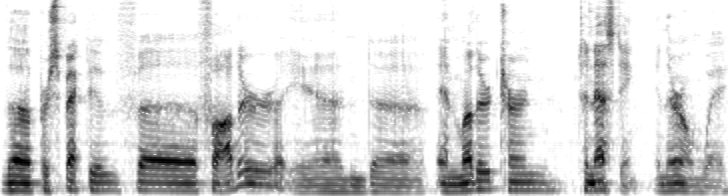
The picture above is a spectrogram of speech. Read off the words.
the prospective uh, father and uh, and mother turn to nesting in their own way.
